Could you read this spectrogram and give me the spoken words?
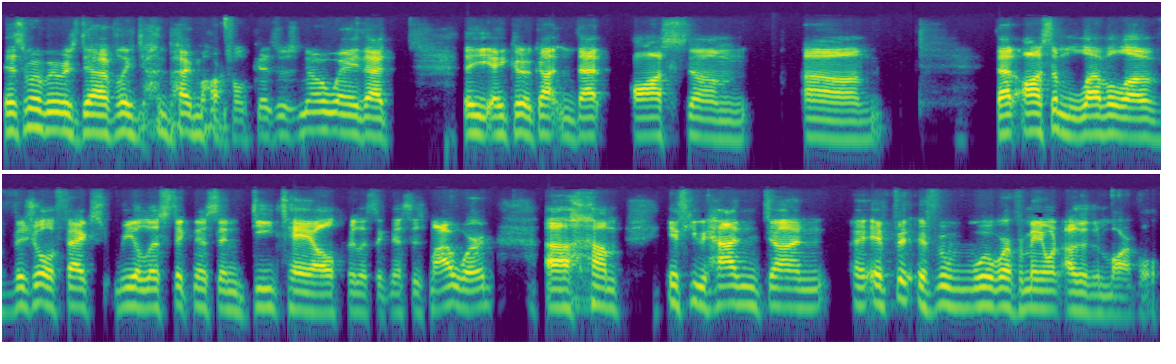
This movie was definitely done by Marvel because there's no way that they, could have gotten that awesome um that awesome level of visual effects realisticness and detail realisticness is my word um if you hadn't done if if it were from anyone other than marvel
